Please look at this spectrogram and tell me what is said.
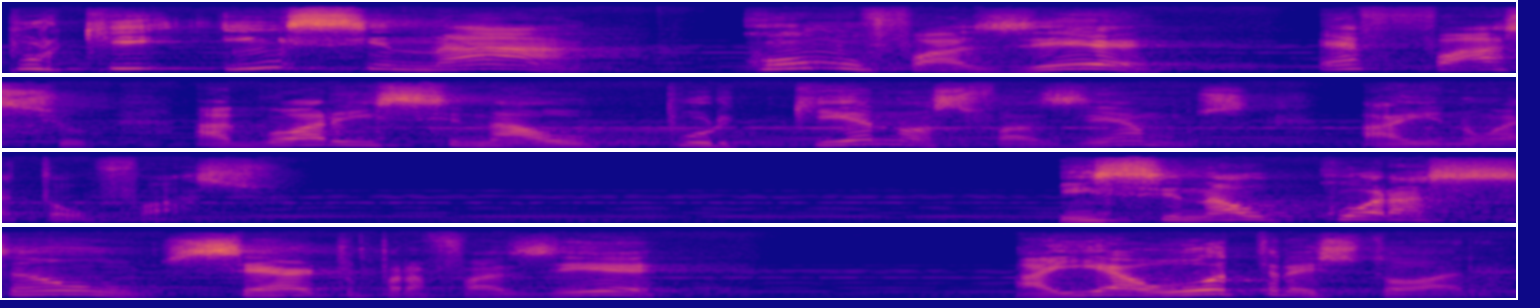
Porque ensinar como fazer é fácil. Agora, ensinar o porquê nós fazemos, aí não é tão fácil. Ensinar o coração certo para fazer, aí é outra história.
